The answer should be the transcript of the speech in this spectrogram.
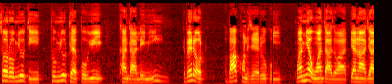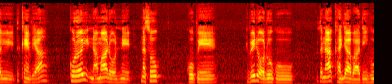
စော်ရိုမြို့သည်ထိုမြို့ထက်ပို၍ခံတာလိမ့်မည်တပည့်တော်အပား80တို့ကိုဝမ်းမြောက်ဝမ်းသာစွာပြန်လာကြ၍သခင်ဖျားကိုရော၏နာမတော်နှင့်နှဆိုးကိုပင်တပည့်တော်တို့ကို သနာခံကြပါသည်ဟု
